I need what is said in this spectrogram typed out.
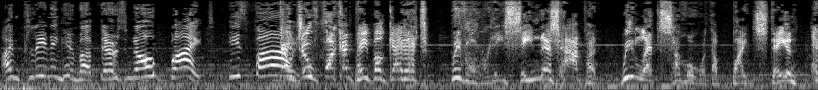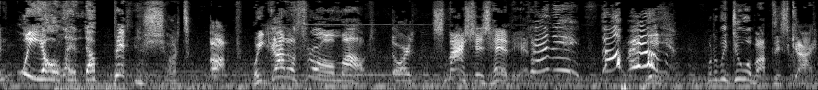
I'm cleaning him up. There's no bite. He's fine. Don't you fucking people get it? We've already seen this happen. We let someone with a bite stay in, and we all end up bitten. Shut up. We gotta throw him out, or smash his head in. Kenny, stop him! Hey, what do we do about this guy?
